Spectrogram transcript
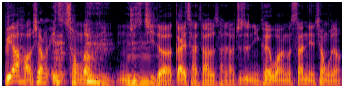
不要好像一直冲到底，你就是记得该踩刹车踩刹车，就是你可以玩个三年，像我这样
